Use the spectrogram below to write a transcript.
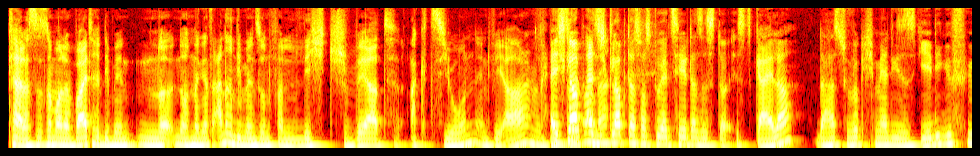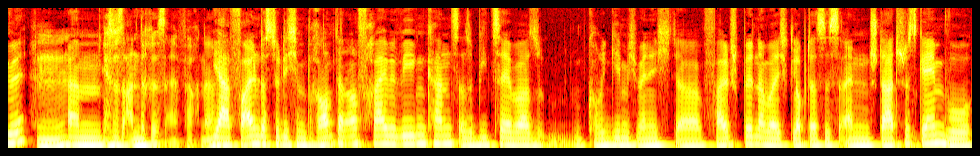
klar, das ist nochmal eine weitere Dimension, noch eine ganz andere Dimension von Lichtschwertaktion in VR. Ich glaube, also ne? ich glaube, das, was du erzählt hast, ist, ist geiler. Da hast du wirklich mehr dieses Jedi-Gefühl. Mhm. Ähm, ist was anderes einfach, ne? Ja, vor allem, dass du dich im Raum dann auch frei bewegen kannst. Also Beat Saber, so, korrigiere mich, wenn ich da falsch bin, aber ich glaube, das ist ein statisches Game, wo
